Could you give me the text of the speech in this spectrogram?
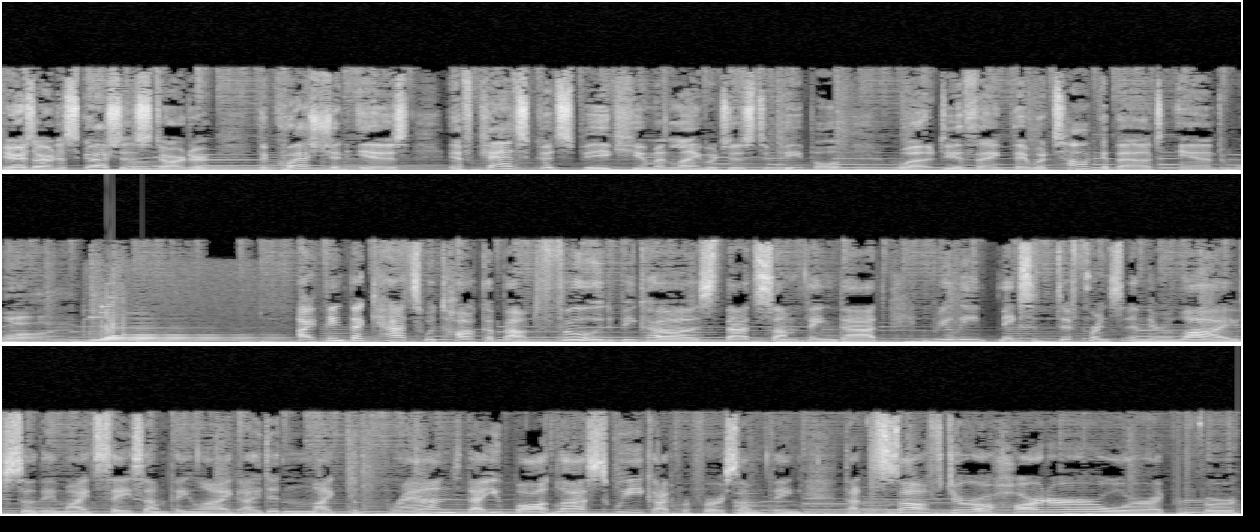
Here's our discussion starter. The question is if cats could speak human languages to people, what do you think they would talk about and why? I think that cats would talk about food because that's something that really makes a difference in their lives. So they might say something like, I didn't like the brand that you bought last week. I prefer something that's softer or harder, or I prefer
